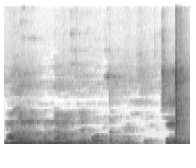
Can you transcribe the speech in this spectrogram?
மாதங்களுக்கு கொண்டாங்க போட்டுருங்க சரி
